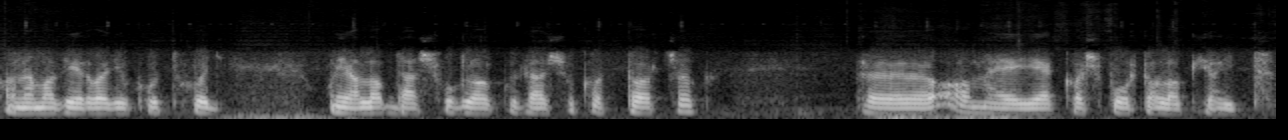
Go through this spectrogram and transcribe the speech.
hanem azért vagyok ott, hogy olyan labdás foglalkozásokat tartsak, amelyek a sport alapjait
